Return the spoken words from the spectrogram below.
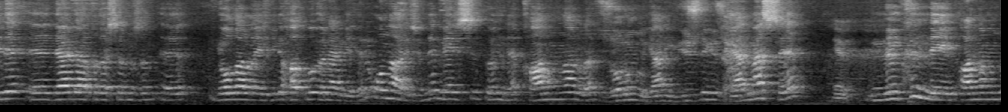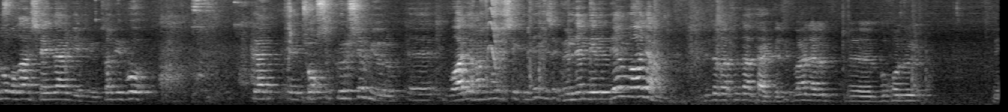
bir de e, değerli arkadaşlarımızın e, yollarla ilgili haklı önergeleri. Onun haricinde meclisin önüne kanunlarla zorunlu yani yüzde yüz gelmezse Evet. mümkün değil anlamında olan şeyler geliyor. Tabii bu ben e, çok sık görüşemiyorum. E, vali hanımla bir şekilde gündem belirleyen vali hanım. Biz de basından takip ettik. Valinin e, bu konuyu e,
